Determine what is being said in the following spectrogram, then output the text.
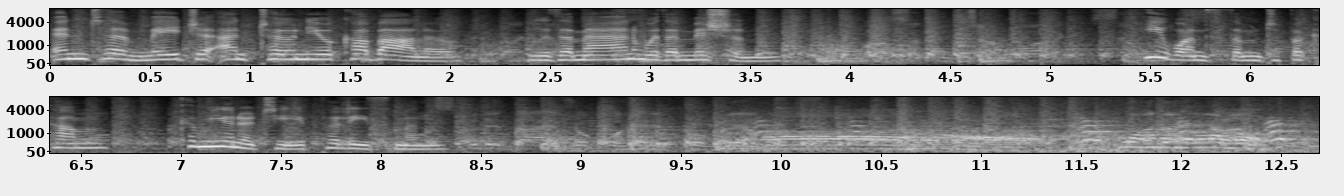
Enter Major Antonio Carballo, who is a man with a mission. He wants them to become community policemen. Ah.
